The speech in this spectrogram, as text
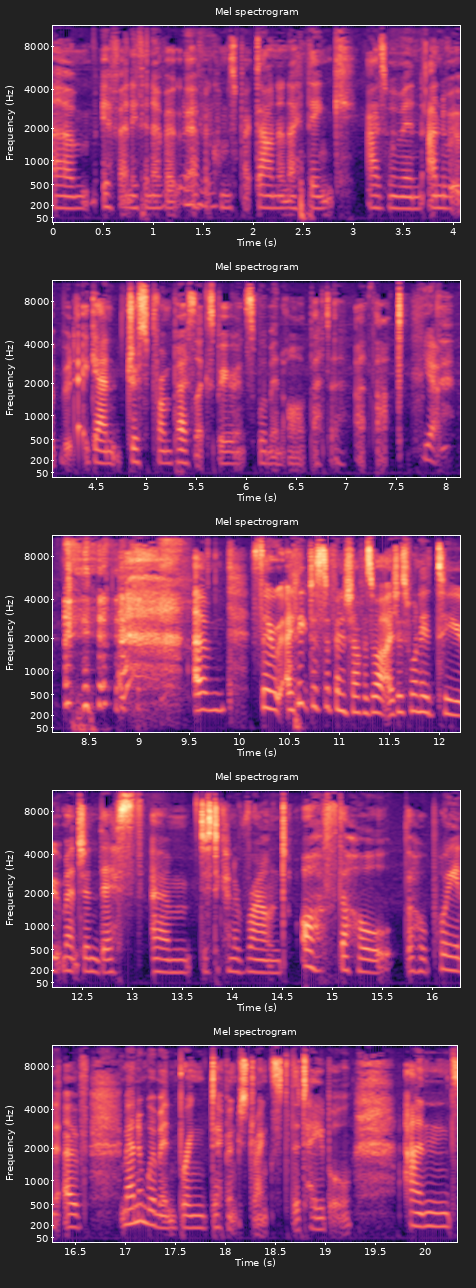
Um, if anything ever ever Mhm. comes back down, and I think as women, and again, just from personal experience, women are better at that. Yeah. Um, so I think just to finish off as well, I just wanted to mention this um, just to kind of round off the whole the whole point of men and women bring different strengths to the table. And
